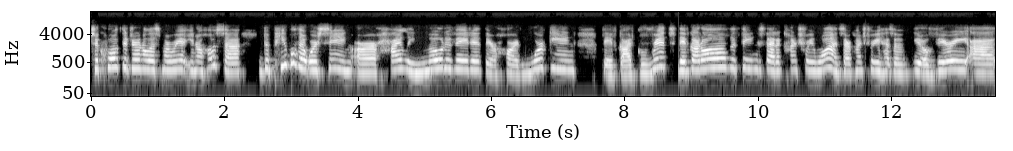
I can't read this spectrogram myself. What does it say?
to quote the journalist Maria Hinojosa, the people that we're seeing are highly motivated, they're hardworking, they've got grit, they've got all the things that a country wants. Our country has a you know very uh,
